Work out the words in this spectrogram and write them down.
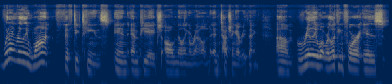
we don't really want 50 teens in MPH all milling around and touching everything. Um, really, what we're looking for is,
